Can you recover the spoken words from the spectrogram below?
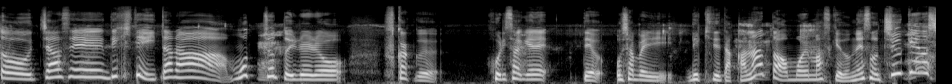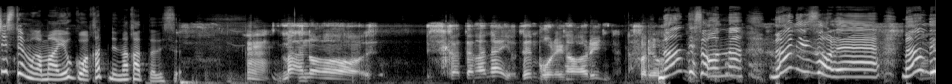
と打ち合わせできていたら、もうちょっといろいろ深く掘り下げておしゃべりできてたかなとは思いますけどね。その中継のシステムがまあよくわかってなかったです。うん。まあ、あのー仕方がないよ。全部俺が悪いんだよ。それは。なんでそんな、何それ？なんで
